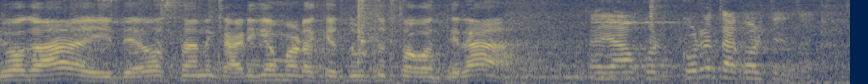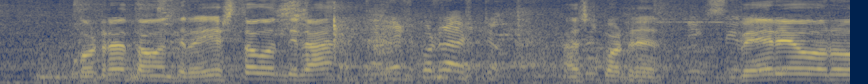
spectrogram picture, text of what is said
ಇವಾಗ ಈ ದೇವಸ್ಥಾನಕ್ಕೆ ಅಡುಗೆ ಮಾಡೋಕ್ಕೆ ದುಡ್ಡು ತೊಗೊತೀರಾ? ಕೊಟ್ಟರೆ ತೊಗೊತೀರಾ? ಎಷ್ಟು ತೊಗೊತೀರಾ? ಅಷ್ಟು ಕೊಟ್ಟರೆ ಬೇರೆಯವರು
